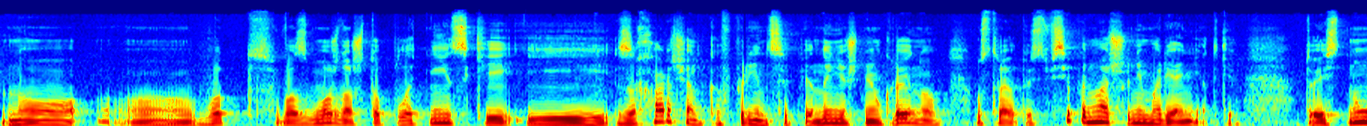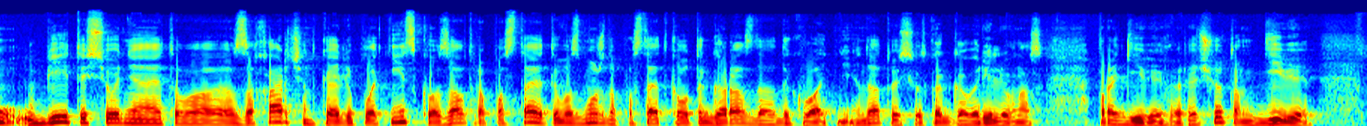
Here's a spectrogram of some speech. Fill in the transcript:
но э, вот возможно, что Плотницкий и Захарченко, в принципе, нынешнюю Украину устраивают. То есть все понимают, что они марионетки. То есть, ну, убей ты сегодня этого Захарченко или Плотницкого, завтра поставят, и, возможно, поставят кого-то гораздо адекватнее, да, то есть, вот как говорили у нас про Гиви, говорят, что там Гиви э,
